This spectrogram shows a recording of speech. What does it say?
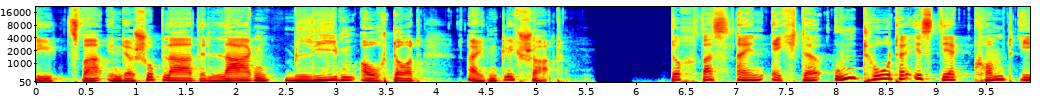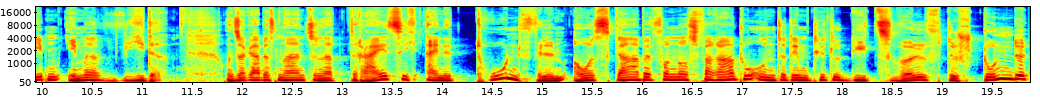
die zwar in der Schublade lagen, blieben auch dort eigentlich schad. Doch was ein echter Untoter ist, der kommt eben immer wieder. Und so gab es 1930 eine Tonfilmausgabe von Nosferatu unter dem Titel Die zwölfte Stunde.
